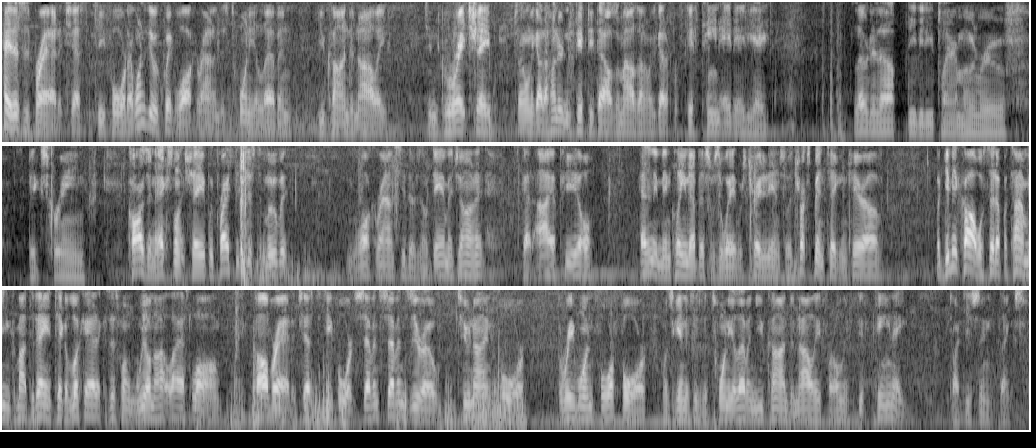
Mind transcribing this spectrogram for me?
Hey, this is Brad at Chester T Ford. I want to do a quick walk around in this 2011 Yukon Denali. It's in great shape. It's only got 150,000 miles on it. We've got it for 15,888. Loaded up, DVD player, moonroof, big screen. Car's in excellent shape. We priced it just to move it. You can walk around see there's no damage on it. It's got eye appeal. Hasn't even been cleaned up. This was the way it was traded in. So the truck's been taken care of. But give me a call. We'll set up a time when you can come out today and take a look at it because this one will not last long. Call Brad at Chester T Ford 770-294-3144. Once again, this is the 2011 Yukon Denali for only 15.8. Talk to you soon. Thanks.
